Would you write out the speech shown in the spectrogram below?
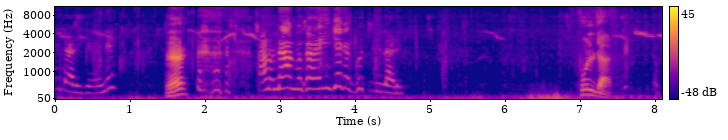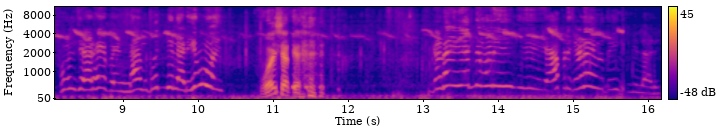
બિલાડી કહેવાય ને? હે? આનું નામ કહેવાય કે કે ગુચ બિલાડી. ફૂલ ઝાડ ફૂલ ઝાડ હે પણ નામ ગુચ બિલાડી એવું હોય. હોઈ શકે. ઘણા એકદમ આપણે જણાવ્યું તો ઈ બિલાડી.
